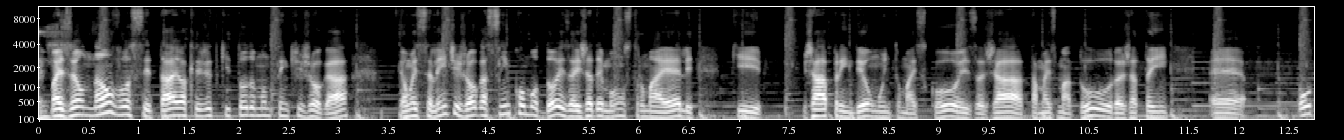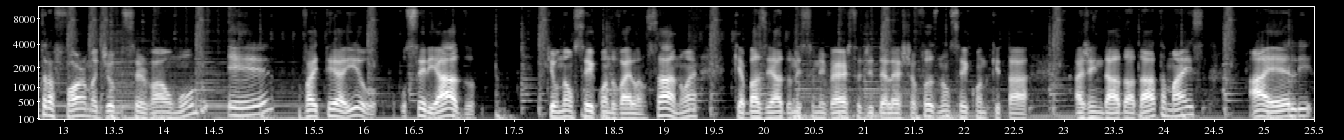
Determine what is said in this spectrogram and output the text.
Mas eu não vou citar, eu acredito que todo mundo tem que jogar. É um excelente jogo, assim como 2, aí já demonstra uma L que já aprendeu muito mais coisas, já tá mais madura, já tem é, outra forma de observar o mundo e vai ter aí o, o seriado que eu não sei quando vai lançar, não é? Que é baseado nesse universo de The Last of Us, não sei quando que tá agendado a data, mas a Ellie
